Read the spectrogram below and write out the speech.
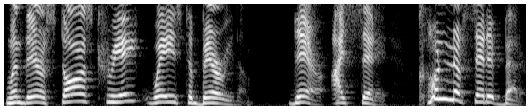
when their stars create ways to bury them. There, I said it. Couldn't have said it better.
